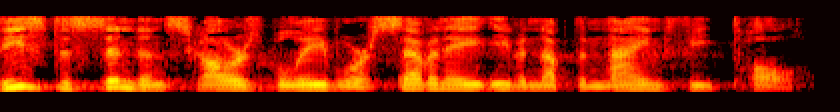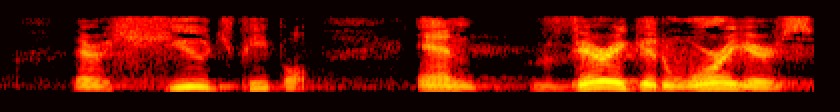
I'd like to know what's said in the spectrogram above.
These descendants, scholars believe, were seven, eight, even up to nine feet tall. They're huge people and very good warriors,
